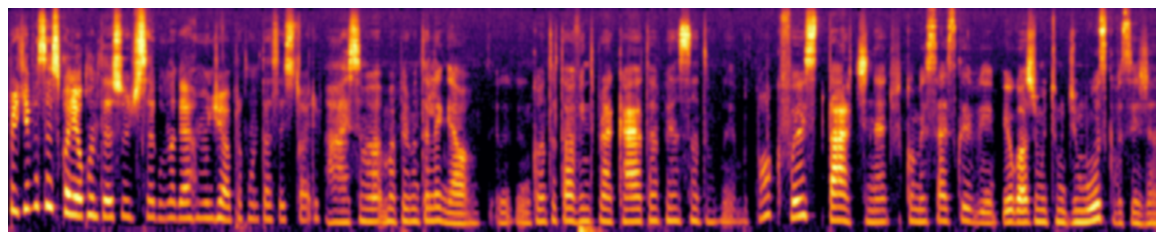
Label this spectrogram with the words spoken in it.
Por que você escolheu o contexto de Segunda Guerra Mundial para contar essa história? Ah, essa é uma, uma pergunta legal. Enquanto eu estava vindo para cá, eu estava pensando, qual que foi o start, né, de começar a escrever? Eu gosto muito de música, vocês já,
